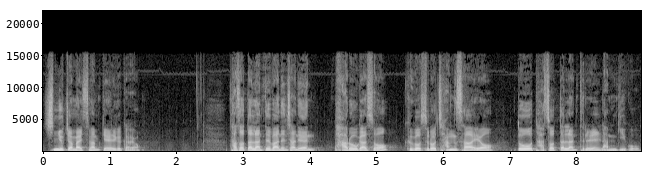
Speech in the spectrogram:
16절 말씀 함께 읽을까요? 다섯 달란트 받은 자는 바로 가서 그것으로 장사하여 또 다섯 달란트를 남기고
